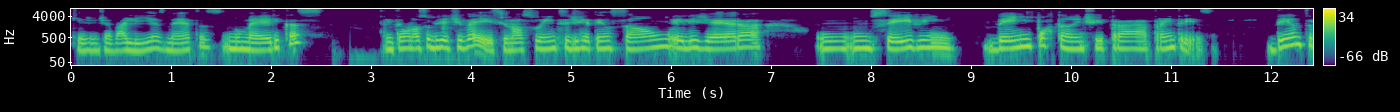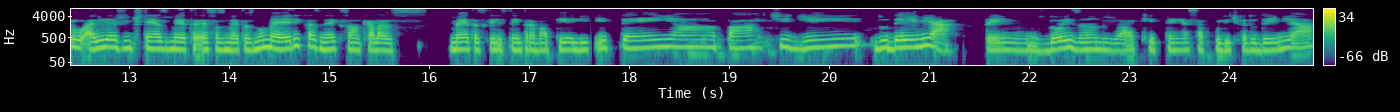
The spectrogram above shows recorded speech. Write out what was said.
que a gente avalia as metas numéricas. Então, o nosso objetivo é esse. O nosso índice de retenção ele gera um, um saving bem importante para a empresa. Dentro, aí a gente tem as metas, essas metas numéricas, né, que são aquelas metas que eles têm para bater ali, e tem a parte de, do DNA. Tem uns dois anos já que tem essa política do DNA,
